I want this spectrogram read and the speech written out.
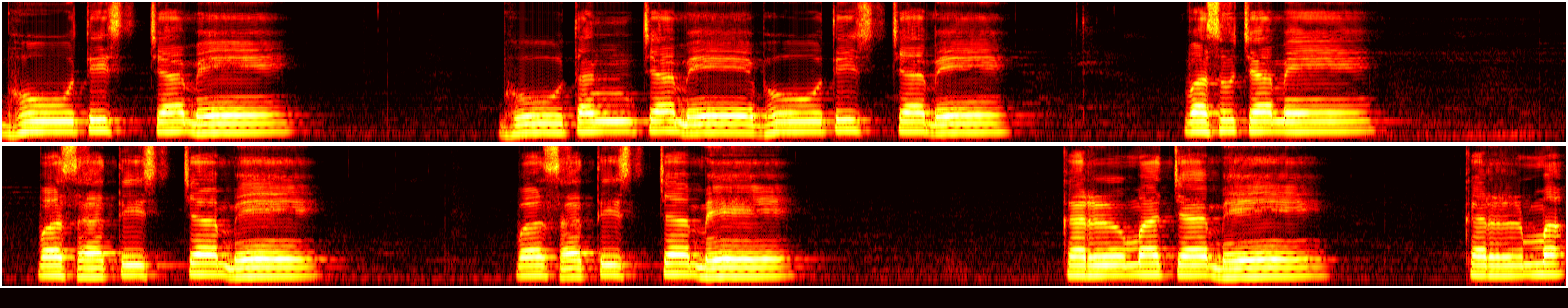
भूतिश्च मे। भूतञ्च मे। भूतिश्च मे। वसु च मे। वसतिश्च मे। वसतिश्च मे। కర్మ చ మే. కర్మ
